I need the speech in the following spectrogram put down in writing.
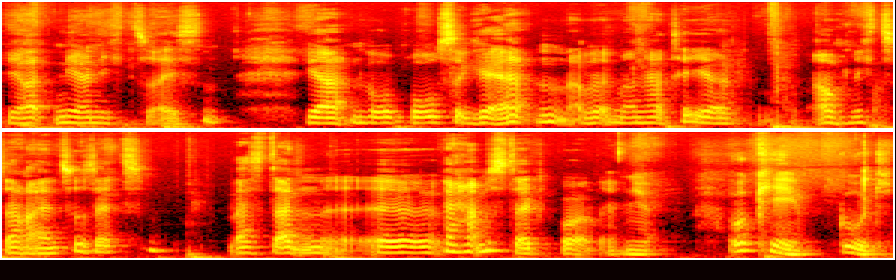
wir hatten ja nichts zu essen, wir hatten wohl große Gärten, aber man hatte ja auch nichts da reinzusetzen, was dann äh, verhamstert wurde. Ja. Okay, gut.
